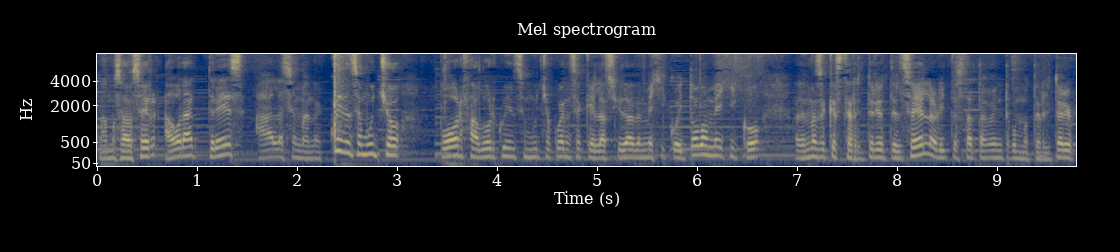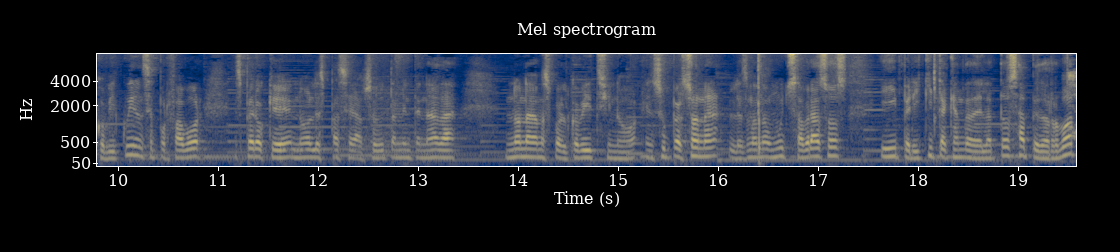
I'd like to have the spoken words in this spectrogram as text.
Vamos a hacer ahora tres a la semana. Cuídense mucho, por favor, cuídense mucho. Acuérdense que la Ciudad de México y todo México, además de que es territorio Telcel, ahorita está también como territorio COVID. Cuídense, por favor. Espero que no les pase absolutamente nada, no nada más por el COVID, sino en su persona. Les mando muchos abrazos y Periquita que anda de la tosa, Pedro Robot.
